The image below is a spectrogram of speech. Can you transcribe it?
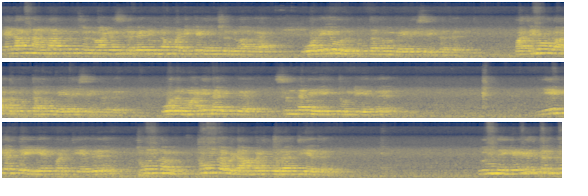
எல்லாம் நல்லா இருக்குன்னு சொல்லுவாங்க. சில பேர் இன்னும் படிக்கலைன்னு சொல்லுவாங்க. ஒரே ஒரு புத்தகம் வேலை செய்தது. பதினோராவது புத்தகம் வேலை செய்தது. ஒரு மனிதருக்கு சிந்தனையை தூண்டியது. ஏக்கத்தை ஏற்படுத்தியது. தூங்க தூங்க விடாமல் துரத்தியது. இந்த எழுத்துக்கு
